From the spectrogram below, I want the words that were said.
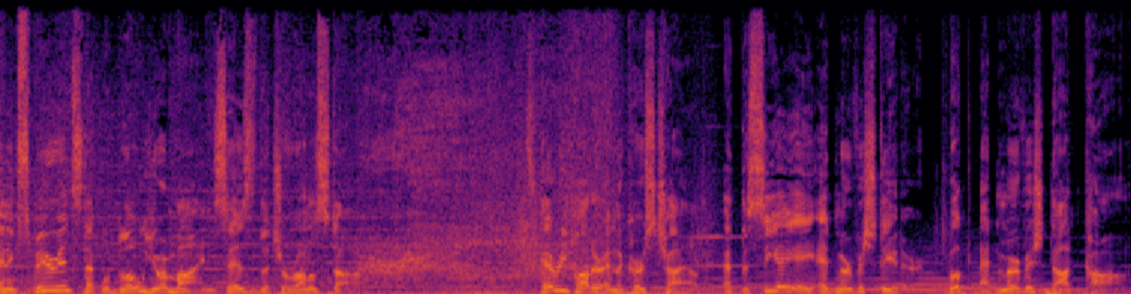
An experience that will blow your mind, says the Toronto Star. Harry Potter and the Cursed Child at the CAA Ed Mirvish Theatre. Book at mirvish.com.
